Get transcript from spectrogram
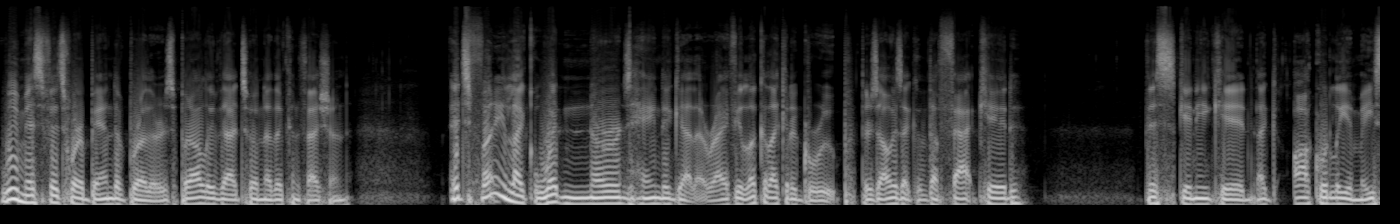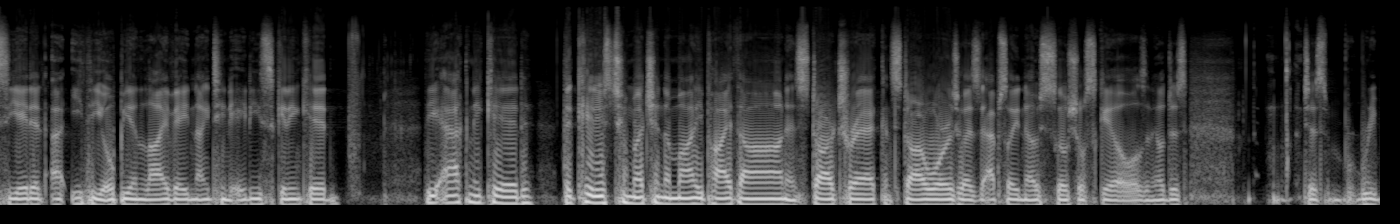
We misfits were a band of brothers, but I'll leave that to another confession. It's funny, like what nerds hang together, right? If you look at like at a group, there's always like the fat kid, this skinny kid, like awkwardly emaciated uh, Ethiopian Live Aid 1980s skinny kid, the acne kid, the kid who's too much into Monty Python and Star Trek and Star Wars, who has absolutely no social skills, and he'll just just re-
